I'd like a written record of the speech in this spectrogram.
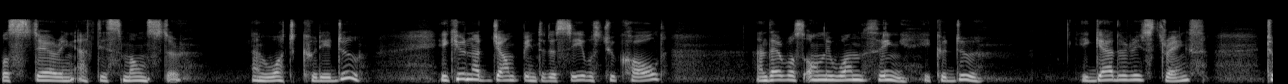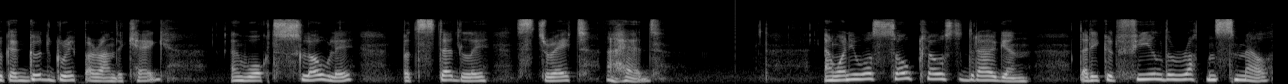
was staring at this monster. And what could he do? He could not jump into the sea, it was too cold. And there was only one thing he could do. He gathered his strength, took a good grip around the keg, and walked slowly but steadily straight ahead. And when he was so close to Draugen that he could feel the rotten smell,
